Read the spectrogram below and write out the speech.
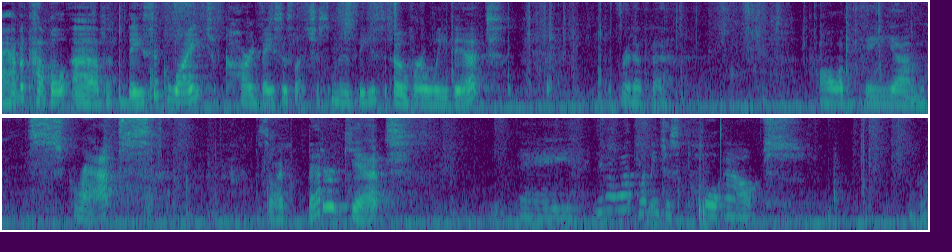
I have a couple of basic white card bases. Let's just move these over a wee bit. Get rid of the all of the um, scraps. So I better get a, you know what, let me just pull out over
